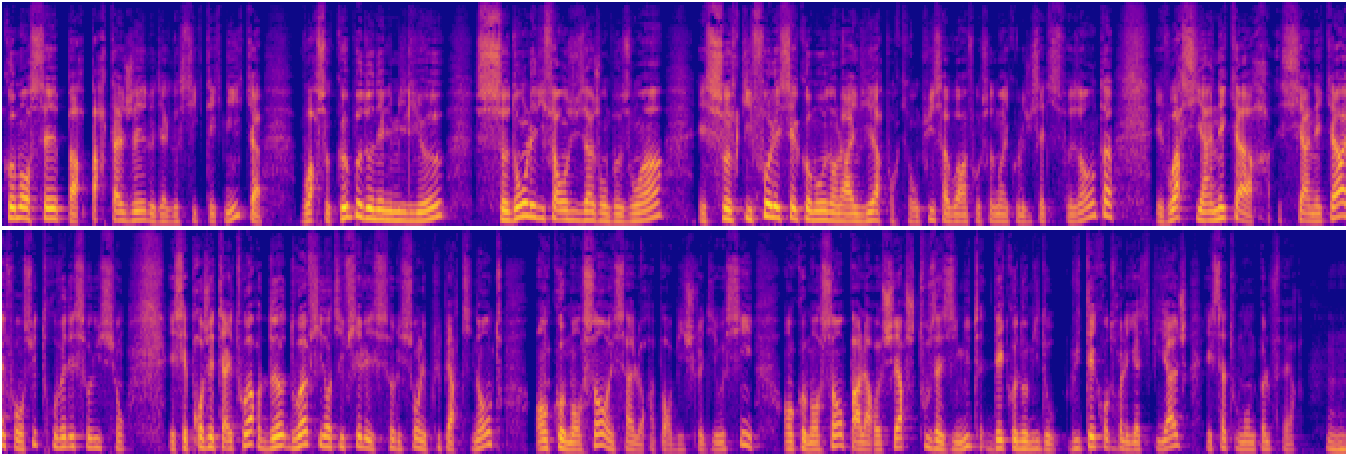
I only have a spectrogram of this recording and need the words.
commencer par partager le diagnostic technique, voir ce que peut donner le milieu, ce dont les différents usages ont besoin, et ce qu'il faut laisser comme eau dans la rivière pour qu'on puisse avoir un fonctionnement écologique satisfaisant, et voir s'il y a un écart. S'il y a un écart, il faut ensuite trouver des solutions. Et ces projets de territoire doivent identifier les solutions les plus pertinentes en commençant, et ça le rapport Biche le dit aussi, en commençant par la recherche tous azimuts d'économie d'eau, lutter contre les gaspillages, et ça tout le monde peut le faire. Mhm.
